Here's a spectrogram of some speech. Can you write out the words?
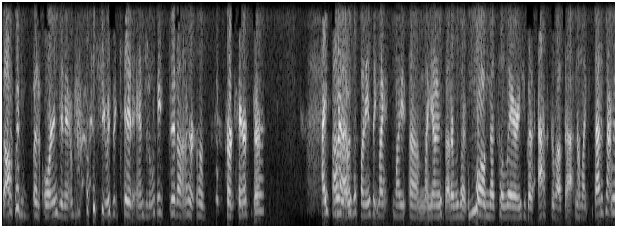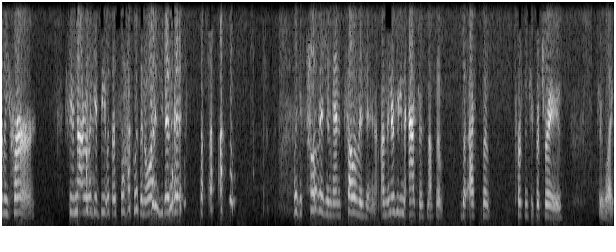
sock with an orange in it when she was a kid. Angelique did on her her, her character. I swear Uh-huh. that was the funniest thing. My my um my youngest daughter was like, "Mom, that's hilarious. You got to ask her about that." And I'm like, "That is not really her. She did not really get beat with a sock with an orange in it." like it's television, man. It's television. I'm interviewing the actress, not the the act the person she portrays. Was like,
